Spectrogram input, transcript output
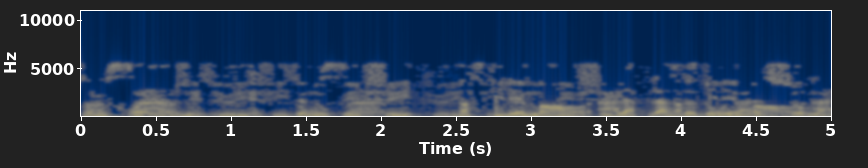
son sang nous purifie de nos péchés parce qu'il est mort à la place de Donald sur la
